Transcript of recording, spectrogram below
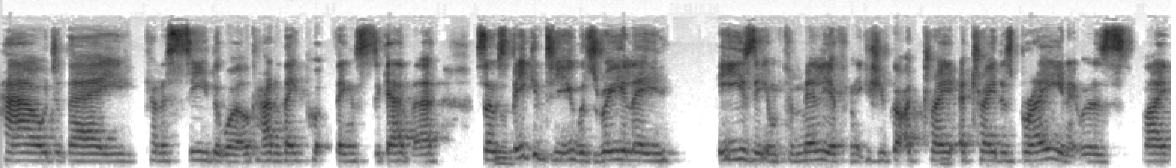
how do they kind of see the world? How do they put things together? So mm. speaking to you was really easy and familiar for me because you've got a, tra- a trader's brain. It was like,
